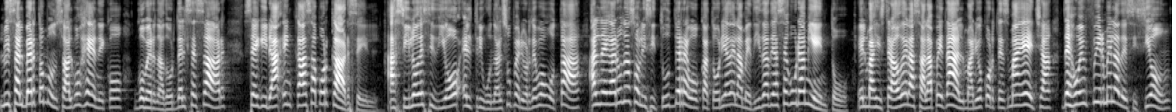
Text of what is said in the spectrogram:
Luis Alberto Monsalvo Géneco, gobernador del Cesar, seguirá en casa por cárcel. Así lo decidió el Tribunal Superior de Bogotá al negar una solicitud de revocatoria de la medida de aseguramiento. El magistrado de la Sala Penal, Mario Cortés Maecha, dejó en firme la decisión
